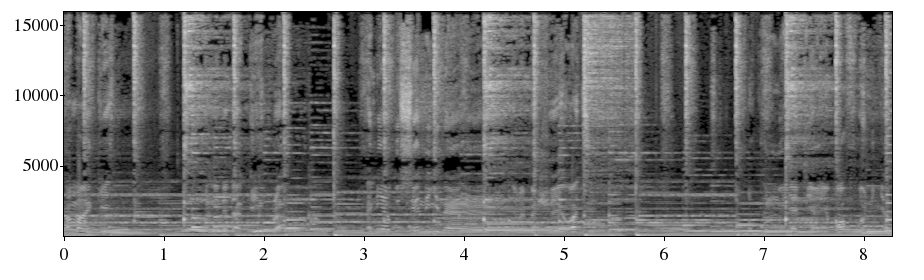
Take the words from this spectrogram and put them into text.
Mamaki, only the Gibra. Any of us sending in a share what? Open me at the above one in your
